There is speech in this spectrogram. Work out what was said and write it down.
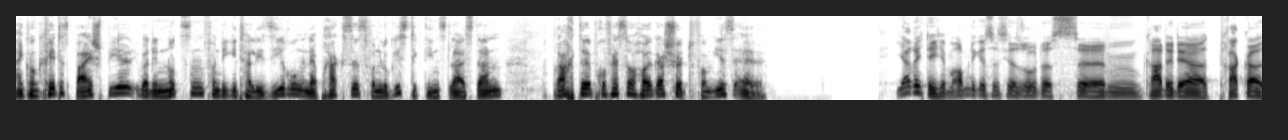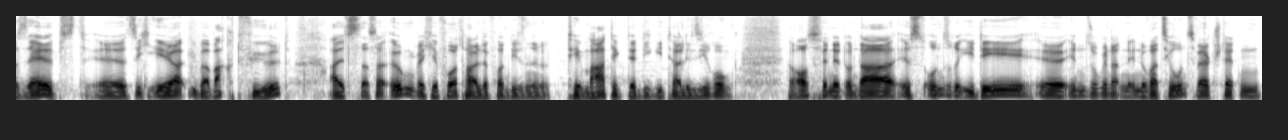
Ein konkretes Beispiel über den Nutzen von Digitalisierung in der Praxis von Logistikdienstleistern brachte Professor Holger Schütt vom ISL. Ja, richtig. Im Augenblick ist es ja so, dass ähm, gerade der Trucker selbst äh, sich eher überwacht fühlt, als dass er irgendwelche Vorteile von dieser Thematik der Digitalisierung herausfindet. Und da ist unsere Idee äh, in sogenannten Innovationswerkstätten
